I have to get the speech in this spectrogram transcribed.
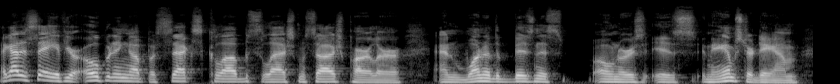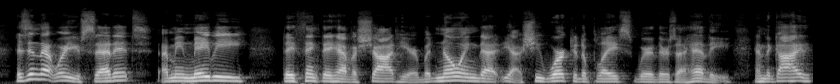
I gotta say, if you're opening up a sex club slash massage parlor and one of the business owners is in Amsterdam, isn't that where you said it? I mean, maybe they think they have a shot here, but knowing that, yeah, she worked at a place where there's a heavy and the guy,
